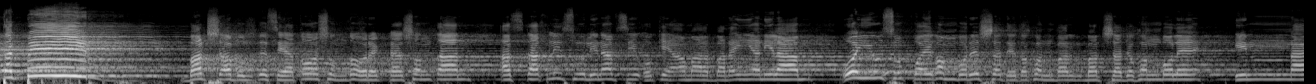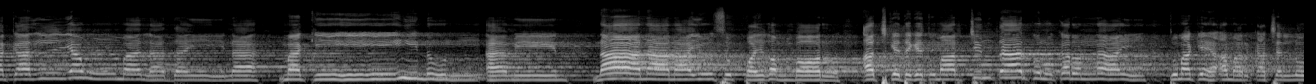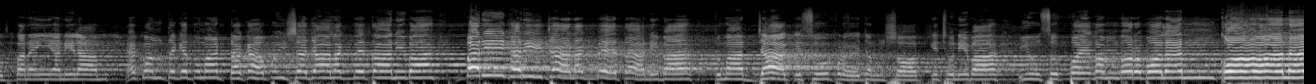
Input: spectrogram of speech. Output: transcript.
তাকবীর। বাদশাহ বলতেছে, এত সুন্দর একটা সন্তান, আস্তাখলিসু লিনাফসি, ওকে আমার বানাইয়া নিলাম। ওই ইউসুফ পয়গম্বরের সাথে তখন বাদশাহ যখন বলে, ইন্নাকাল ইয়াউমা লাদাইনা মাকিনুন আমিন। না না না, ইউসুফ পয়গম্বর, আজকে থেকে তোমার চিন্তার কোনো কারণ নাই। তোমাকে আমার কাছের লোক বানাইয়া নিলাম। এখন থেকে তোমার টাকা পয়সা যা লাগবে তা নিবা, বাড়ি গাড়ি যা লাগবে তা নিবা, তোমার যা কিছু প্রয়োজন সব কিছু নিবা। ইউসুফ পয়গম্বর বলেন, কলা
